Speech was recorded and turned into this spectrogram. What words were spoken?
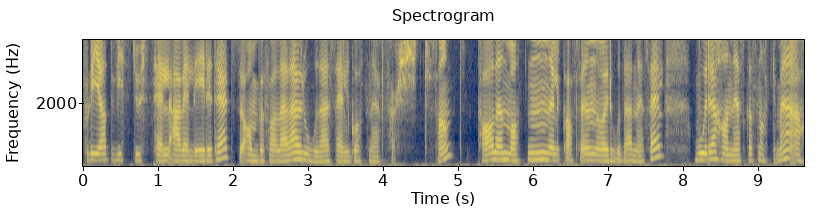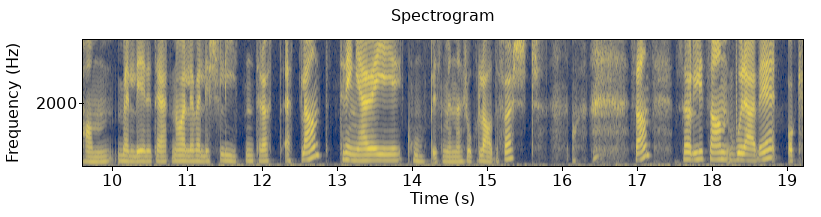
Fordi at hvis du selv er veldig irritert, så anbefaler jeg deg å roe deg selv godt ned først, sant? Ta den maten eller kaffen og ro deg ned selv. Hvor er han jeg skal snakke med? Er han veldig irritert nå, eller veldig sliten, trøtt, et eller annet? Trenger jeg å gi kompisen min en sjokolade først? sant? Så litt sånn, hvor er vi? Ok,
